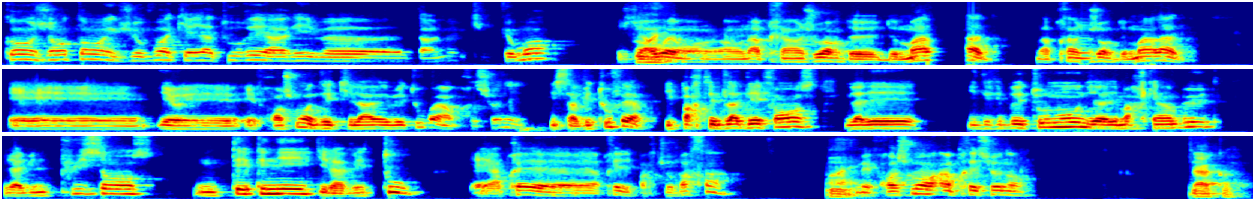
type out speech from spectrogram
Quand j'entends et que je vois qu'Aya Touré arrive euh, dans le même équipe que moi, je dis, ah ouais, on, on, a pris un joueur de, de malade. On a pris un joueur de malade. Et, franchement, dès qu'il arrivait tout, ouais, impressionné. Il savait tout faire. Il partait de la défense, il, allait, il driblait tout le monde, il allait marquer un but, il avait une puissance, une technique, il avait tout. Et après, euh, après il est parti au Barça. Mais franchement, impressionnant. D'accord.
